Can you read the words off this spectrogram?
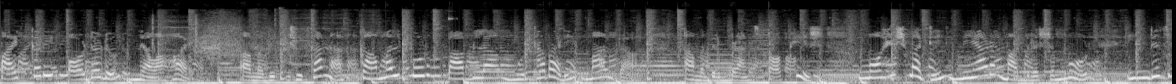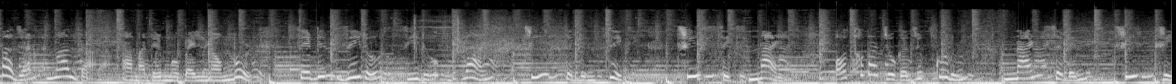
পাইকারি অর্ডারও নেওয়া হয়। আমাদের ঠিকানা কামালপুর, পাবলা, মোথাবাড়ি, মালদা। আমাদের ব্রাঞ্চ অফিস মহেশমাটি, নেয়ার মাদ্রাসা মোড়, ইংরেজ বাজার, মালদা। আমাদের mobile number seven zero zero one three seven six three six nine অথবা যোগাযোগ করুন nine seven three three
